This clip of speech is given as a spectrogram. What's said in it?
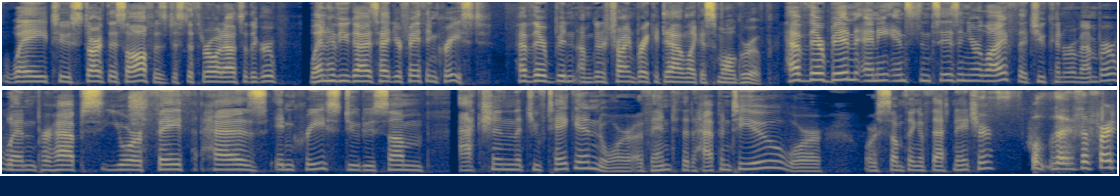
way to start this off is just to throw it out to the group. When have you guys had your faith increased? Have there been, I'm going to try and break it down like a small group. Have there been any instances in your life that you can remember when perhaps your faith has increased due to some action that you've taken or event that happened to you or or something of that nature? Well, the, the first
